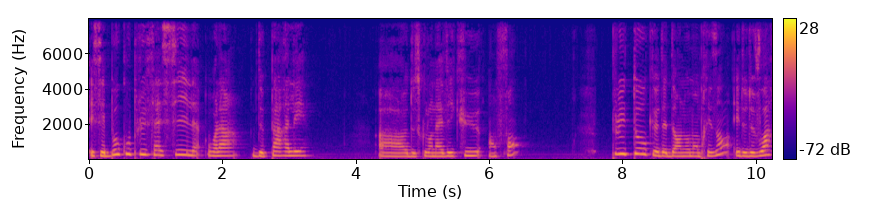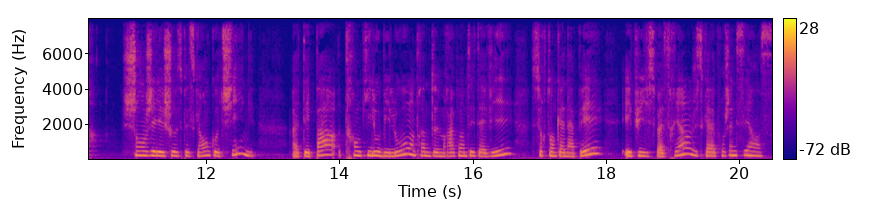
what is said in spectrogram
Et c'est beaucoup plus facile, voilà, de parler euh, de ce que l'on a vécu enfant, plutôt que d'être dans le moment présent et de devoir changer les choses. Parce qu'en coaching, euh, t'es pas tranquillou bilou en train de me raconter ta vie sur ton canapé et puis il se passe rien jusqu'à la prochaine séance.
